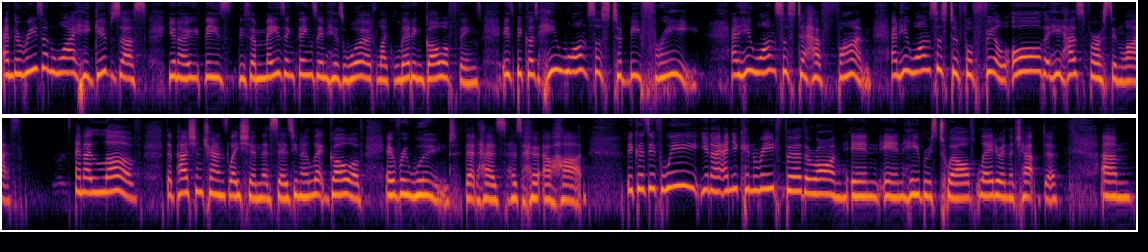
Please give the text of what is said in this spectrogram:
And the reason why he gives us, you know, these, these amazing things in his word, like letting go of things, is because he wants us to be free. And he wants us to have fun. And he wants us to fulfill all that he has for us in life. And I love the Passion Translation that says, you know, let go of every wound that has, has hurt our heart. Because if we, you know, and you can read further on in, in Hebrews 12, later in the chapter, um,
